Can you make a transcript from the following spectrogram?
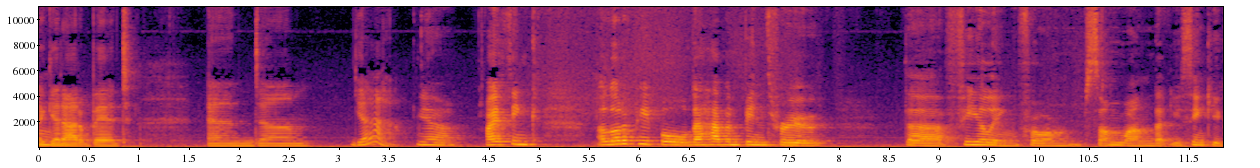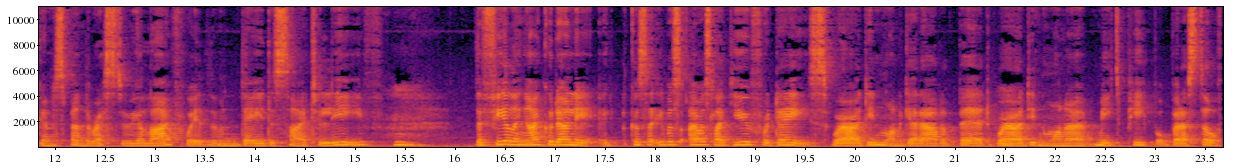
I get out of bed, and um, yeah, Yeah, I think a lot of people that haven't been through the feeling from someone that you think you're going to spend the rest of your life with, and they decide to leave. Hmm. The feeling I could only because it was I was like you for days where I didn't want to get out of bed, where hmm. I didn't want to meet people, but I still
